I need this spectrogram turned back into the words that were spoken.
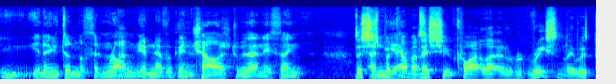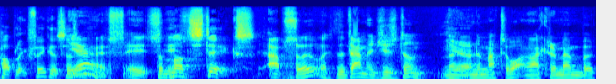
you know you've done nothing wrong, you've never been charged with anything. This has become yet, an issue quite recently with public figures, hasn't yeah, it? It's, it's, the mud sticks. Absolutely, the damage is done, no, yeah. no matter what. And I can remember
